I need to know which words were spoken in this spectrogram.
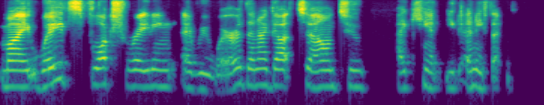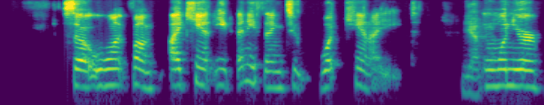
My weight's fluctuating everywhere. Then I got down to I can't eat anything. So it went from I can't eat anything to what can I eat? Yeah. And when you're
